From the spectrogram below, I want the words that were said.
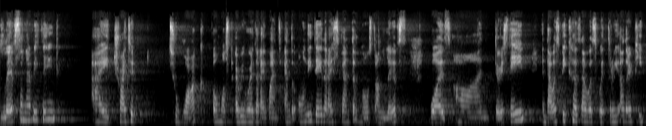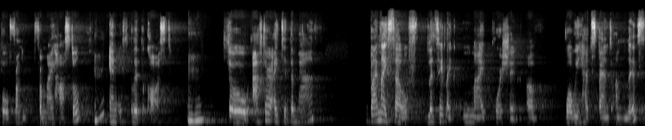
Lyfts and everything, I tried to to walk almost everywhere that I went. And the only day that I spent the most on Lyfts was on Thursday, and that was because I was with three other people from from my hostel, and we split the cost. hmm So after I did the math, by myself, let's say like my portion of what we had spent on Lyfts,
